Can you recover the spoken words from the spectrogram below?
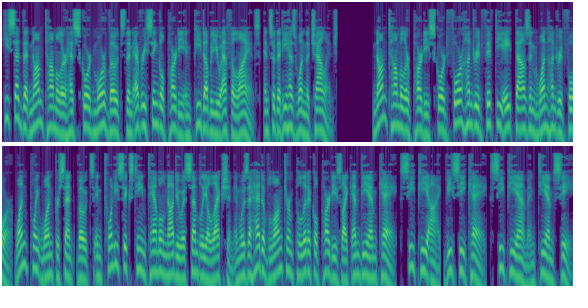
He said that Nam Tamilar has scored more votes than every single party in PWF alliance, and so that he has won the challenge. Nam Tamilar party scored 458,104 votes in 2016 Tamil Nadu Assembly election and was ahead of long-term political parties like MDMK, CPI, VCK, CPM and TMC.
